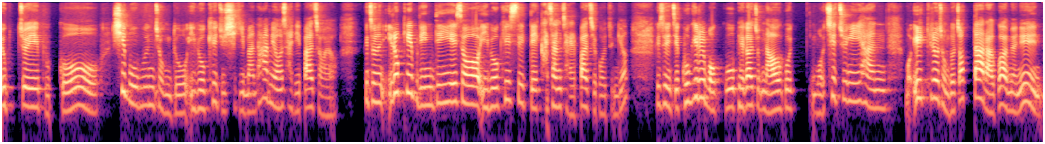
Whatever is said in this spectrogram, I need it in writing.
욕조에 붓고 15분 정도 입욕해 주시기만 하면 살이 빠져요. 저는 이렇게 브랜딩해서 입욕했을 때 가장 잘 빠지거든요. 그래서 이제 고기를 먹고 배가 좀 나오고 뭐 체중이 한 뭐 1kg 정도 쪘다라고 하면은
